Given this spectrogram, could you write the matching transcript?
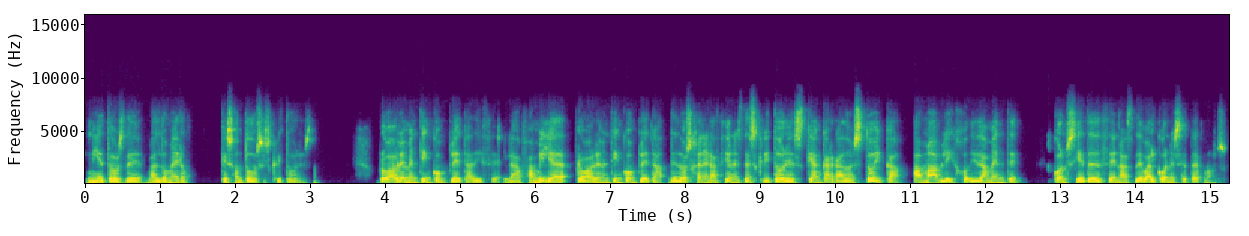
nietos de Baldomero que son todos escritores. Probablemente incompleta, dice, la familia probablemente incompleta de dos generaciones de escritores que han cargado estoica, amable y jodidamente con siete decenas de balcones eternos.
